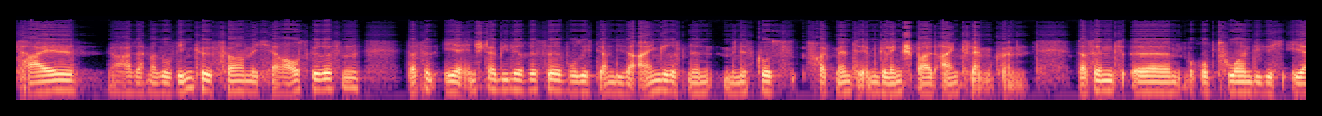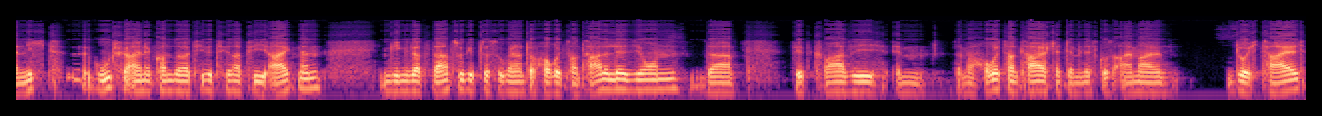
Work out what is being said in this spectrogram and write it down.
Teil, ja, sag mal so winkelförmig herausgerissen. Das sind eher instabile Risse, wo sich dann diese eingerissenen Meniskusfragmente im Gelenkspalt einklemmen können. Das sind äh, Rupturen, die sich eher nicht gut für eine konservative Therapie eignen. Im Gegensatz dazu gibt es sogenannte horizontale Läsionen. Da wird quasi im sagen wir, horizontal steht der Meniskus einmal durchteilt.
